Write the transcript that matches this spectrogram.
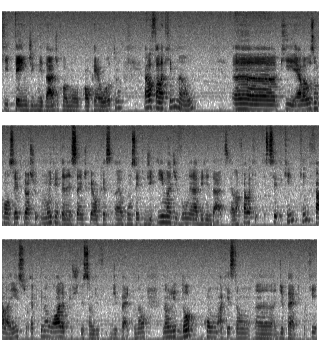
que tem dignidade como qualquer outro. Ela fala que não, Uh, que ela usa um conceito que eu acho muito interessante, que é o, que, é o conceito de imã de vulnerabilidades. Ela fala que se, quem, quem fala isso é porque não olha a prostituição de, de perto, não, não lidou com a questão uh, de perto. Porque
